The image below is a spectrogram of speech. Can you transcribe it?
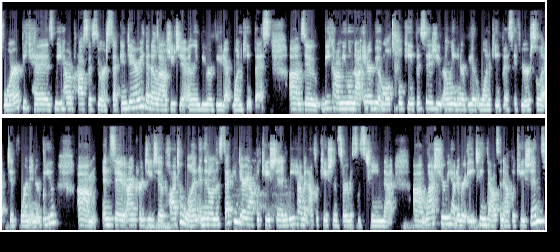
four because we have a process through our secondary that allows you to only be reviewed at one campus. Um, so VCOM, you will not interview at multiple campuses. You only interview at one campus if you're selected for an interview. Um, and so I encourage you to apply to one. And then on the secondary application, we have an application services team that um, last last year we had over 18,000 applications.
